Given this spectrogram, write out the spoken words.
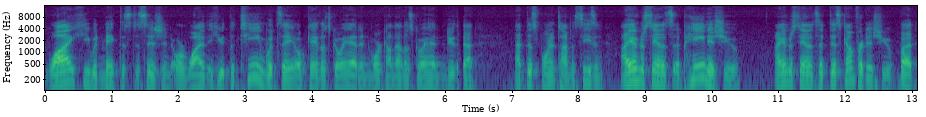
Why he would make this decision, or why the, he, the team would say, "Okay, let's go ahead and work on that. Let's go ahead and do that." At this point in time of the season, I understand it's a pain issue. I understand it's a discomfort issue, but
